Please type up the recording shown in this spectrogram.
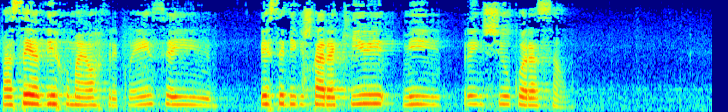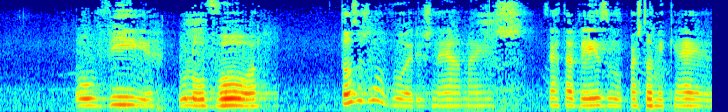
Passei a vir com maior frequência e percebi que estar aqui me preenchia o coração. Ouvir o louvor, todos os louvores, né? Mas certa vez o pastor Miquel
